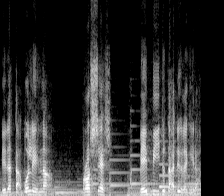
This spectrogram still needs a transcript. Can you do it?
Dia dah tak boleh nak proses baby itu tak ada lagi dah.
